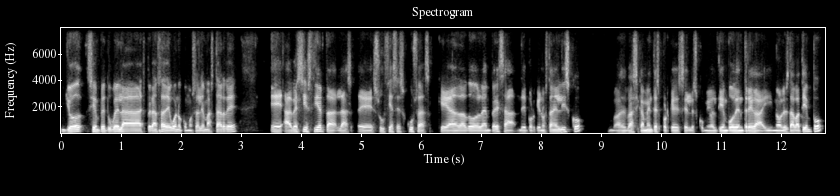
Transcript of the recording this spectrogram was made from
yo siempre tuve la esperanza de, bueno, como sale más tarde, eh, a ver si es cierta las eh, sucias excusas que ha dado la empresa de por qué no está en el disco. Bá- Básicamente es porque se les comió el tiempo de entrega y no les daba tiempo.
